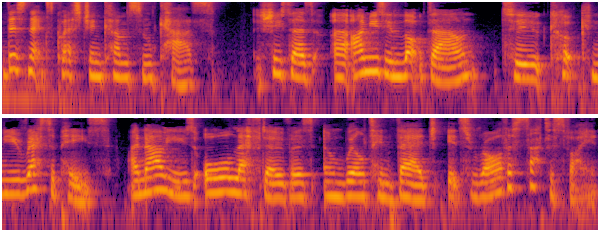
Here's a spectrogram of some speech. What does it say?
This next question comes from Kaz. She says, uh, I'm using lockdown to cook new recipes. I now use all leftovers and wilting veg. It's rather satisfying.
